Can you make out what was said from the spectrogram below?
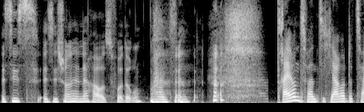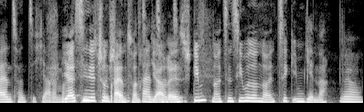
es ist, es ist schon eine Herausforderung. Wahnsinn. 23 Jahre oder 22 Jahre? Ja, es sind jetzt schon 23, 23 Jahre. Es stimmt, 1997 im Jänner. Ja.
